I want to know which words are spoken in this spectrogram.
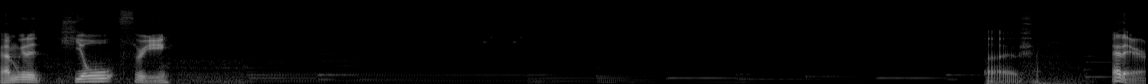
I'm gonna heal 3. drive. Hi there.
